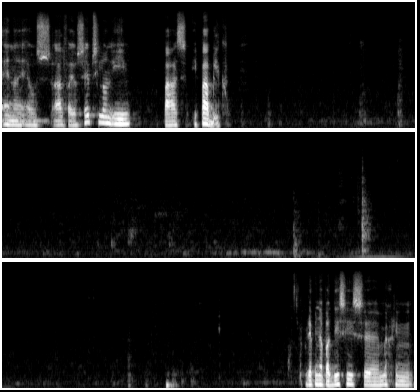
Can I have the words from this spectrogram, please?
1 ε, έως α έως ε ή pass ή public. Πρέπει να απαντήσεις ε, μέχρι...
